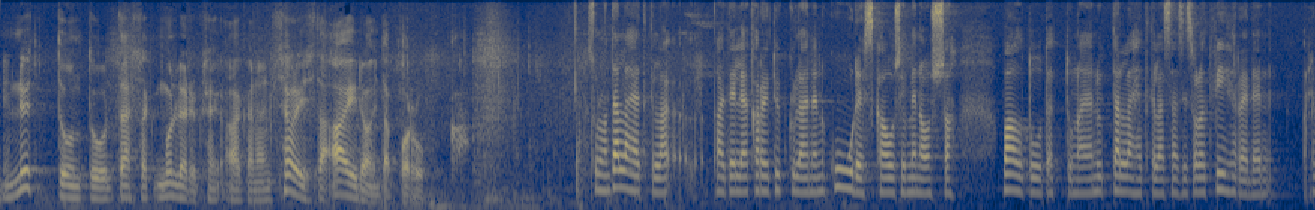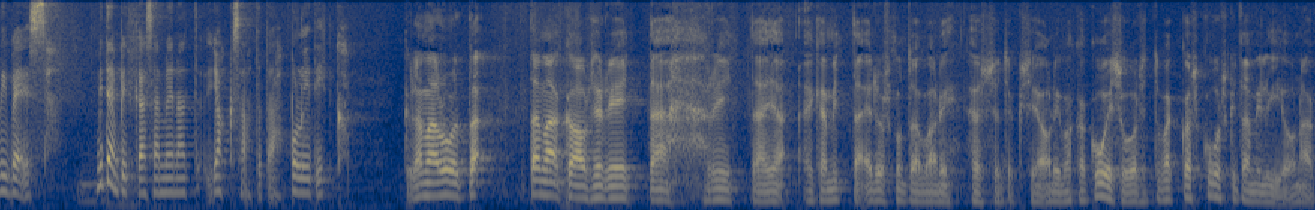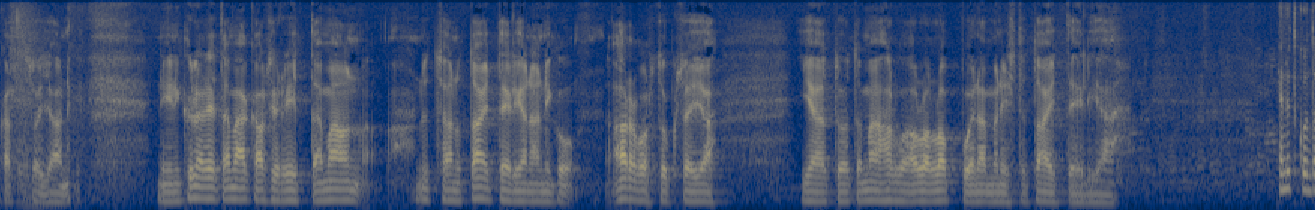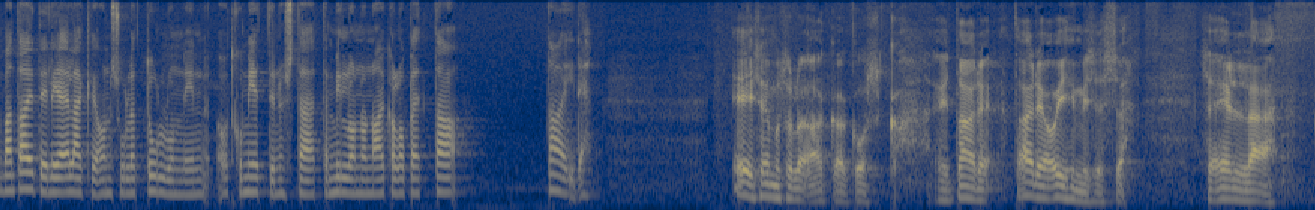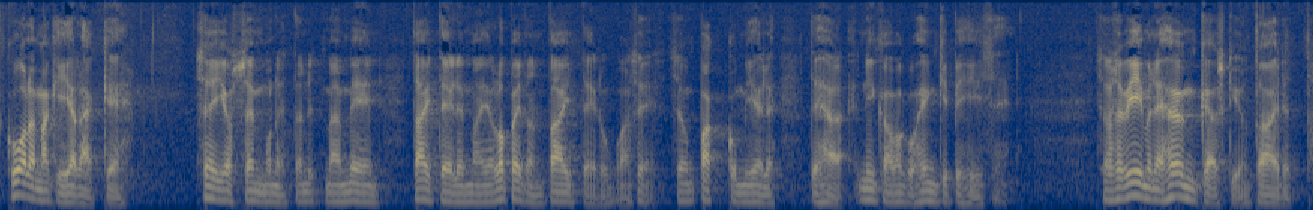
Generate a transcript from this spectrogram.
niin nyt tuntuu tässä Mülleryksen aikana, että se oli sitä aidointa porukkaa. Sulla on tällä hetkellä taiteilija Kari Tykkyläinen kuudes kausi menossa valtuutettuna ja nyt tällä hetkellä sä siis olet vihreiden riveissä. Miten pitkään sä meinaat jaksaa tätä politiikkaa? Kyllä mä luulen, että Tämä kausi riittää, riittää ja eikä mitään eduskuntavaalihössötyksiä. Oli vaikka kuisuosittu, vaikka olisi 60 miljoonaa katsojaa, niin, niin kyllä se tämä kausi riittää. Mä oon nyt saanut taiteilijana niin arvostuksen ja, ja tuota, mä haluan olla loppuelämäni sitä taiteilijaa. Ja nyt kun tämä taiteilijaeläke on sulle tullut, niin ootko miettinyt sitä, että milloin on aika lopettaa taide? Ei semmoiselle aikaa koskaan. Ei taide, taide on ihmisessä. Se elää kuolemakin jälkeen. Se ei ole semmoinen, että nyt mä meen taiteilemaan ja lopetan taiteilun, vaan se, se on pakko miele tehdä niin kauan kuin henki pihisee. Se on se viimeinen hönkäyskin on taidetta.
